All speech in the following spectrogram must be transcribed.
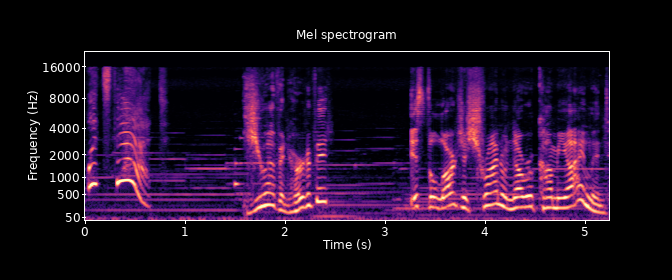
What's that? you haven't heard of it? It's the largest shrine on Narukami Island.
